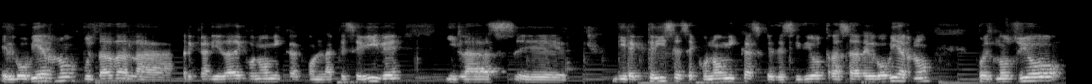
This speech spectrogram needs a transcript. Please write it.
el gobierno, pues dada la precariedad económica con la que se vive y las eh, directrices económicas que decidió trazar el gobierno, pues nos dio,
